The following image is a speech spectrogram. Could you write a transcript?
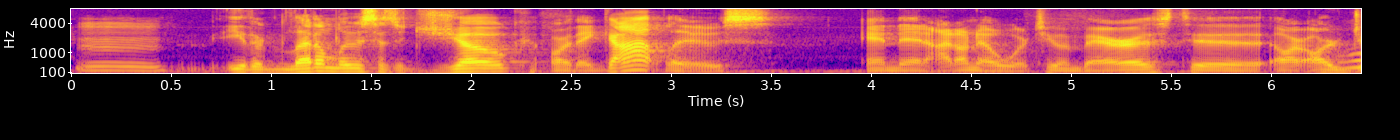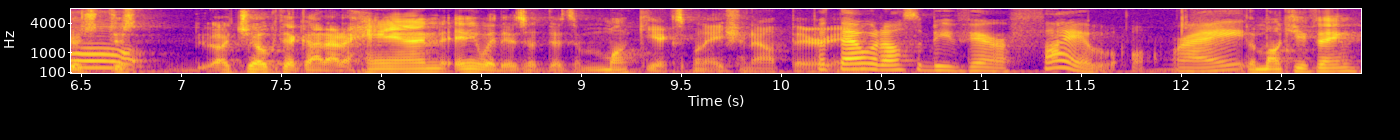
Mm. either let them loose as a joke or they got loose, and then I don't know, we're too embarrassed to, or, or just just a joke that got out of hand. Anyway, there's a there's a monkey explanation out there. But that would also be verifiable, right? the monkey thing.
